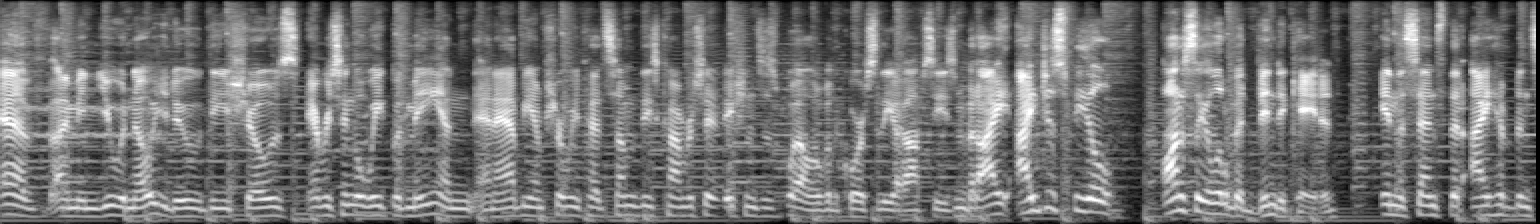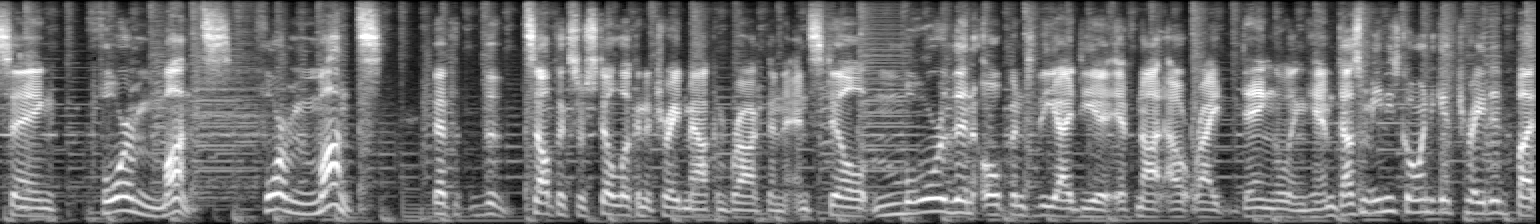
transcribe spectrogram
Ev, I mean, you would know you do these shows every single week with me and, and Abby. I'm sure we've had some of these conversations as well over the course of the off season. But I, I just feel honestly a little bit vindicated in the sense that I have been saying for months, for months, that the Celtics are still looking to trade Malcolm Brogdon and still more than open to the idea, if not outright dangling him. Doesn't mean he's going to get traded, but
